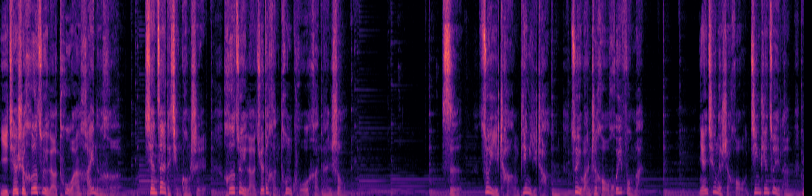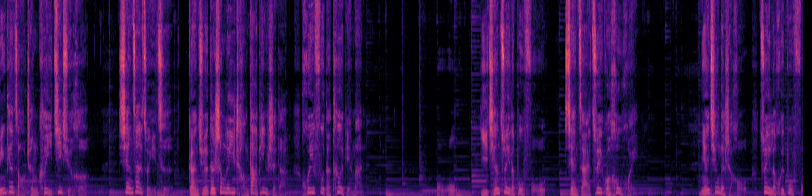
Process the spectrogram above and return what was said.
以前是喝醉了吐完还能喝，现在的情况是喝醉了觉得很痛苦很难受。四，醉一场病一场，醉完之后恢复慢。年轻的时候，今天醉了，明天早晨可以继续喝；现在醉一次，感觉跟生了一场大病似的，恢复的特别慢。以前醉了不服，现在醉过后悔。年轻的时候醉了会不服，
